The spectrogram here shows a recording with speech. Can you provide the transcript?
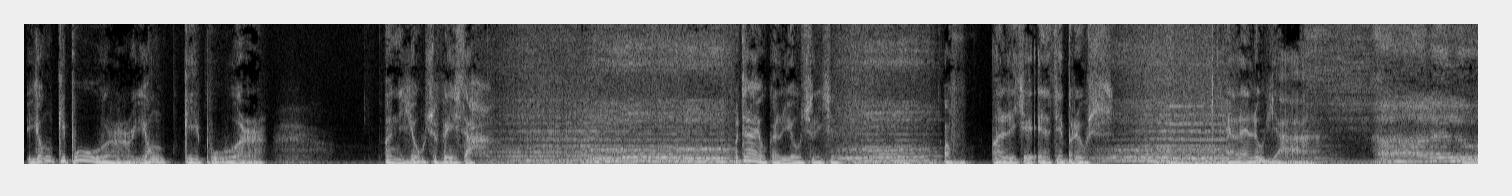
Yom Kippur. Yom Kippur. Een Joodse feestdag. We draaien ook een Joods liedje. Of een liedje in het Hebreeuws. Halleluja. Halleluja.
